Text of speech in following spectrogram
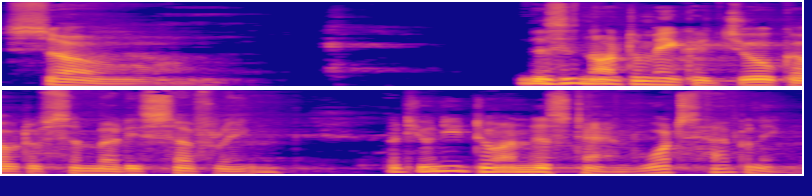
So, this is not to make a joke out of somebody's suffering, but you need to understand what's happening.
